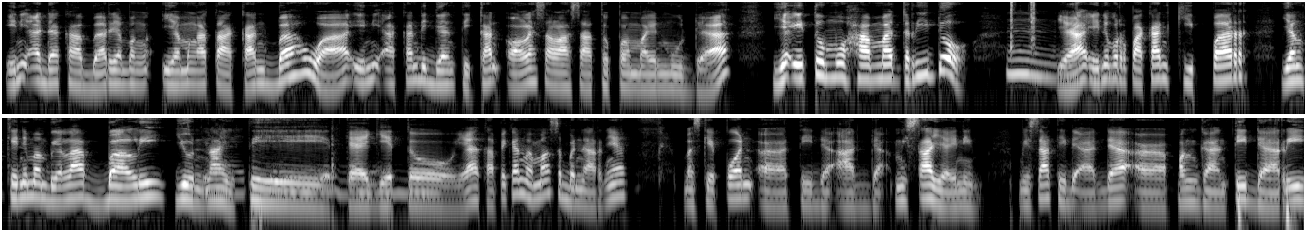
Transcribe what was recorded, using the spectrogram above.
ini ada kabar yang meng- yang mengatakan bahwa ini akan digantikan oleh salah satu pemain muda yaitu Muhammad Rido. Hmm. Ya, ini merupakan kiper yang kini membela Bali United, United. kayak gitu ya. Tapi kan memang sebenarnya meskipun eh, tidak ada, misal ya ini, misal tidak ada eh, pengganti dari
